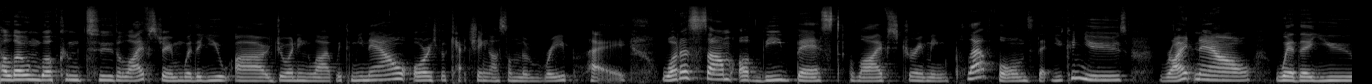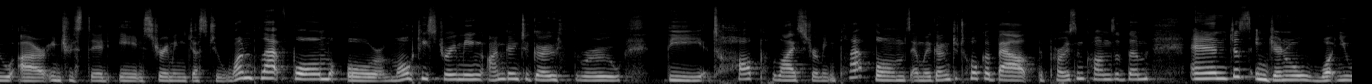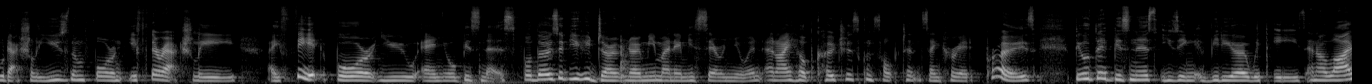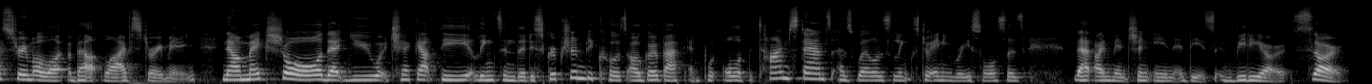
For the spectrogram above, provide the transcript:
Hello and welcome to the live stream, whether you are joining live with me now or if you're catching us on the replay. What are some of the best live streaming platforms that you can use right now, whether you are interested in streaming just to one platform or multi streaming? I'm going to go through the top live streaming platforms and we're going to talk about the pros and cons of them and just in general what you would actually use them for and if they're actually a fit for you and your business. For those of you who don't know me, my name is Sara Nguyen and I help coaches, consultants, and creative pros build their business using video with ease. And I live stream a lot about live streaming. Now, make sure that you check out the links in the description because I'll go back and put all of the timestamps as well as links to any resources that I mention in this video. So,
